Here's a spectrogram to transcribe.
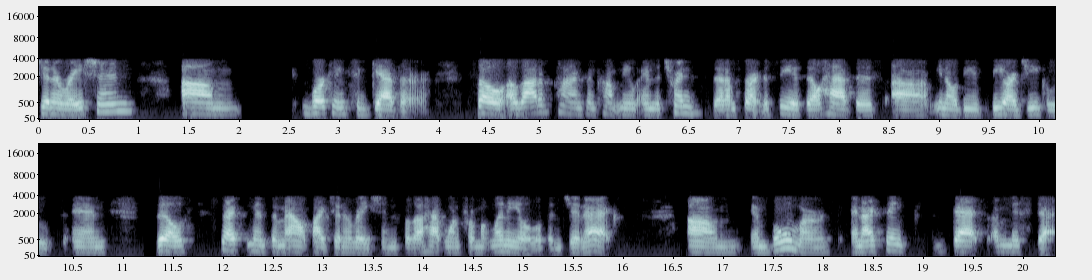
generation um, working together. So a lot of times in company, and the trend that I'm starting to see is they'll have this, uh, you know, these BRG groups, and they'll segment them out by generation. So they'll have one for millennials and Gen X um, and boomers. And I think that's a misstep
